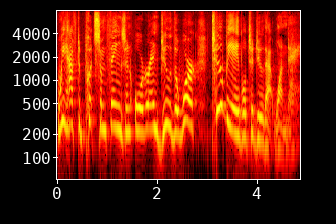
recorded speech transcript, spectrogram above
we have to put some things in order and do the work to be able to do that one day.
